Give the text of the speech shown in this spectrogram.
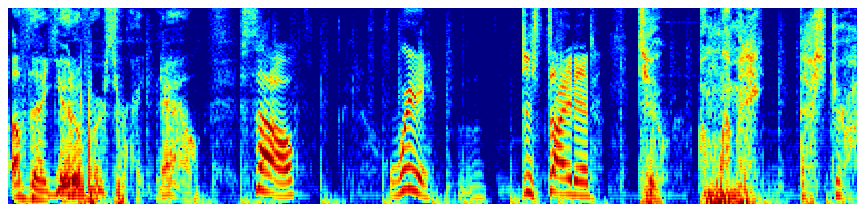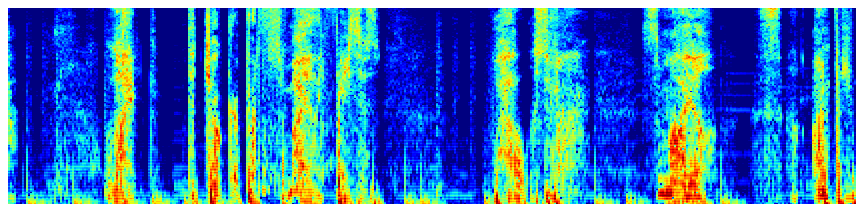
of the universe right now. So, we decided to eliminate the straw. Like the Joker put smiley faces. Wow, smile, smile on. People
